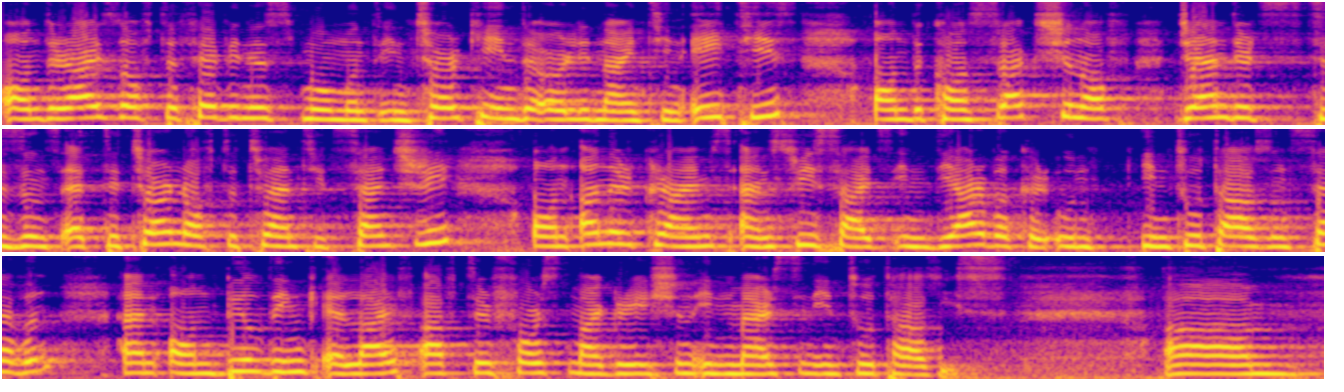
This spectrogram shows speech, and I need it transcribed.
on the rise of the feminist movement in Turkey in the early 1980s, on the construction of gendered citizens at the turn of the 20th century, on honor crimes and suicides in Diyarbakir in 2007, and on building a life after forced migration in Mersin in 2000. Um,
